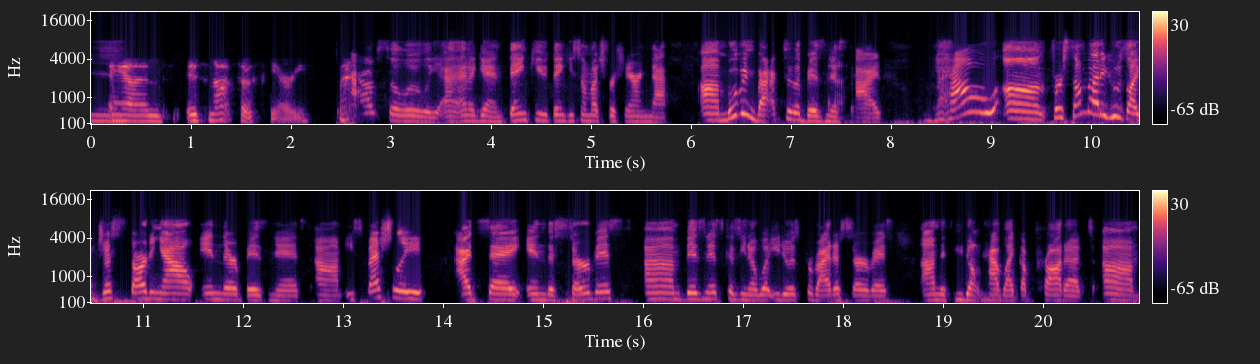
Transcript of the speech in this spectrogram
mm. and it's not so scary. Absolutely. And again, thank you. Thank you so much for sharing that. Um, moving back to the business side, how um, for somebody who's like just starting out in their business, um, especially I'd say in the service um, business, because you know what you do is provide a service. Um, if you don't have like a product, um,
